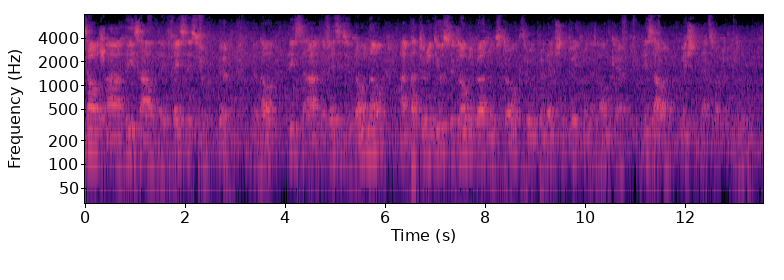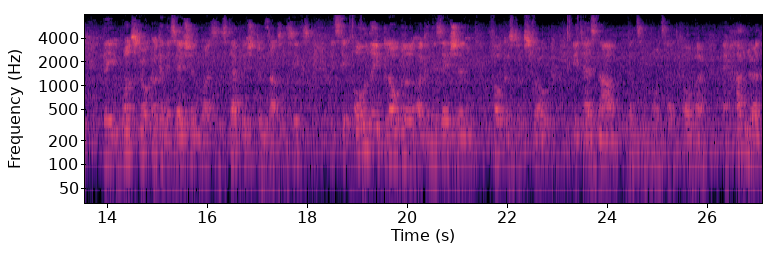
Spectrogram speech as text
So uh, these are the faces you, you know, these are the faces you don't know, uh, but to reduce the global burden of stroke through prevention, treatment and long care is our mission, that's what we do. The World Stroke Organization was established 2006. It's the only global organization focused on stroke. It has now, that's important, over a hundred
